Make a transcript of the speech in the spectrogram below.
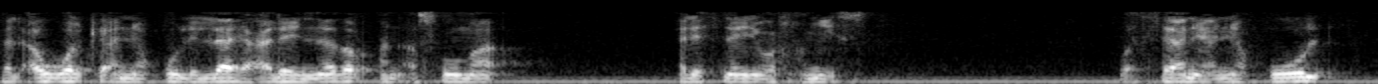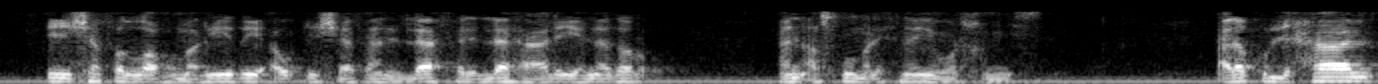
فالأول كأن يقول لله علي النذر أن أصوم الاثنين والخميس. والثاني أن يقول إن شفى الله مريضي أو إن شافاني الله فلله علي نذر أن أصوم الاثنين والخميس. على كل حال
